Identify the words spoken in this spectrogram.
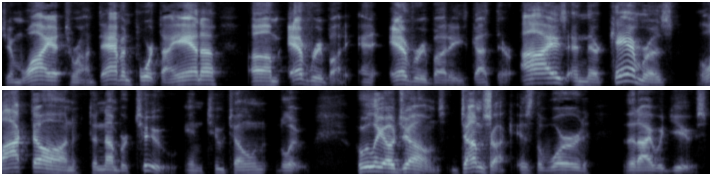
Jim Wyatt, Turron Davenport, Dianna, um, everybody, and everybody's got their eyes and their cameras locked on to number two in two tone blue. Julio Jones, dumbstruck is the word that I would use.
